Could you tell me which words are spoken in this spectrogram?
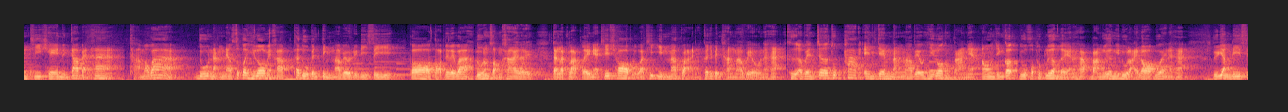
NTK 1985ถามมาว่า ดูหนังแนวซูเปอร์ฮีโร่ไหมครับ ถ้าดูเป็นติ่งมาเวลหรือ DC ก็ตอบได้เลยว่าดูทั้งสองค่ายเลย แต่หลักๆเลยเนี่ยที่ชอบหรือว่าที่อินมากกว่าเนี่ยก็จะเป็นทางมาเวลนะฮะ คืออเวนเจอร์ทุกภาคเอ็นเกมหนังมาเวลฮีโร่ต่างๆเนี่ย เอาจริงก็ดูครบทุกเรื่องเลยนะครับ บางเรื่องนี่ดูหลายรอบด้วยนะฮะ หรืออย่าง DC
